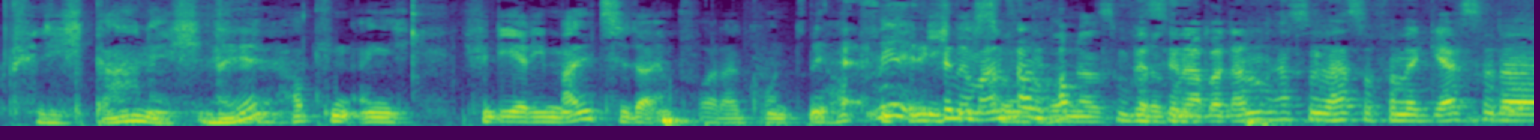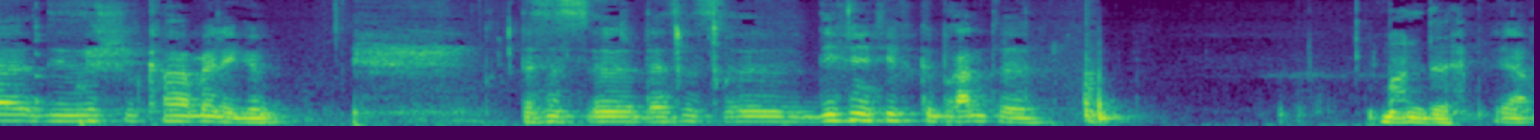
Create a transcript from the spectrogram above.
Finde ich gar nicht. Ich Nee? finde Hopfen eigentlich, ich finde eher die Malze da im Vordergrund. Den Hopfen Nee, finde ich ich finde nicht am so Anfang es ein bisschen, aber dann hast du, hast du von der Gerste da dieses Karamellige. Das ist, äh, das ist äh, definitiv gebrannte. Mandel. Ja.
